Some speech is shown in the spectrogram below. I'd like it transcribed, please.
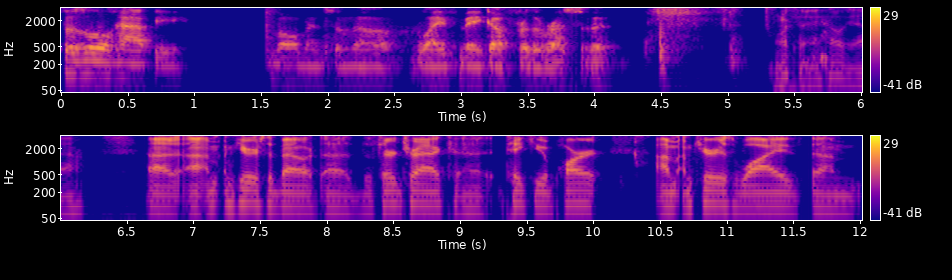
those little happy moments in the life make up for the rest of it. Okay, hell yeah. Uh, I'm, I'm curious about uh, the third track, uh, "Take You Apart." I'm, I'm curious why um,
